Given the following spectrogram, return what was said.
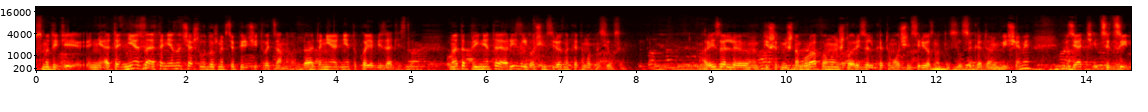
смотрите, это не, это не означает, что вы должны все перечитывать заново. Да, это не, не такое обязательство. Но это принято. Ризаль очень серьезно к этому относился. Ризаль э, пишет Мишнабура, по-моему, что Ризаль к этому очень серьезно относился к этим вещами. Взять цицит,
